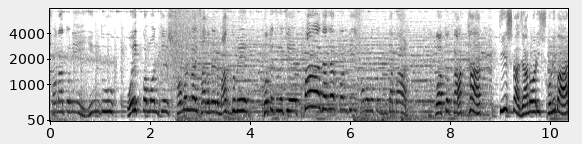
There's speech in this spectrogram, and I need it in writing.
সনাতনী হিন্দু ঐক্য মঞ্চের সমন্বয় সাধনের মাধ্যমে হতে চলেছে পাঁচ হাজার কণ্ঠে সমবেত গীতা পাঠ। গত অর্থাৎ তিরিশরা জানুয়ারি শনিবার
